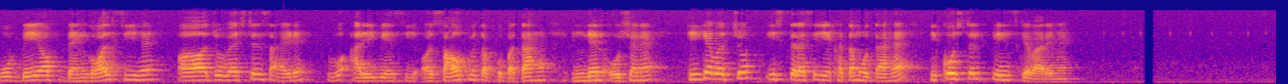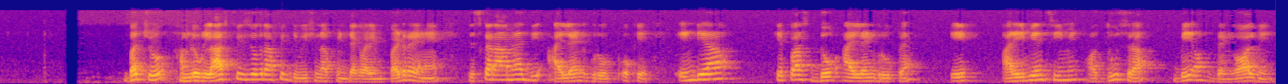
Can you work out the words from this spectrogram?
वो बे ऑफ़ बंगाल सी है, और जो वेस्टर्न साइड है, वो अरेबियन सी और साउथ में तो आपको पता है इंडियन ओशन है। ठीक है बच्चों? इस तरह से ये खत्म होता है, ये कोस्टल प्लेन्स के बारे में। बच्चों, हम लोग last physiographic division of India के बारे में पढ़ रहे हैं, जिसका नाम है the island group okay India के पास दो आइलैंड ग्रुप हैं, एक अरेबियन सी में और दूसरा बे ऑफ़ बंगाल में।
